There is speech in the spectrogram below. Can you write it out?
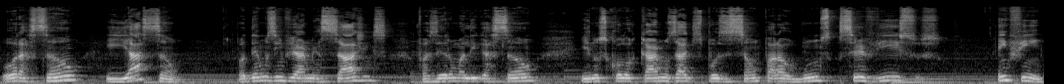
oração e ação podemos enviar mensagens, fazer uma ligação e nos colocarmos à disposição para alguns serviços. Enfim,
